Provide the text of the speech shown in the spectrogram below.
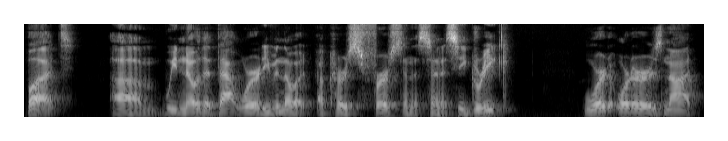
but um, we know that that word, even though it occurs first in the sentence, see, Greek word order is not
